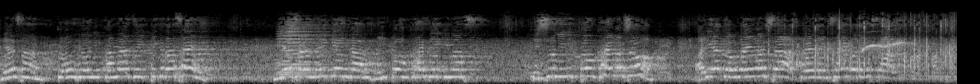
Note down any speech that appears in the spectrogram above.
皆さん投票に必ず行ってください。皆さんの意見が日本を変えていきます。一緒に日本を変えましょう。ありがとうございました。小柳最後でした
